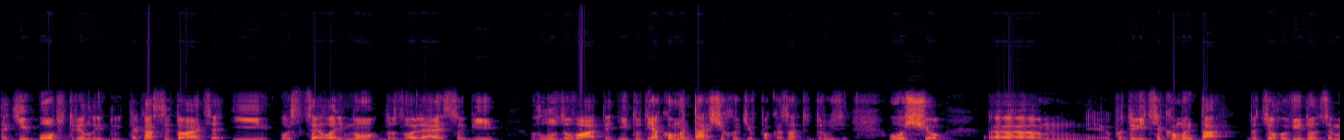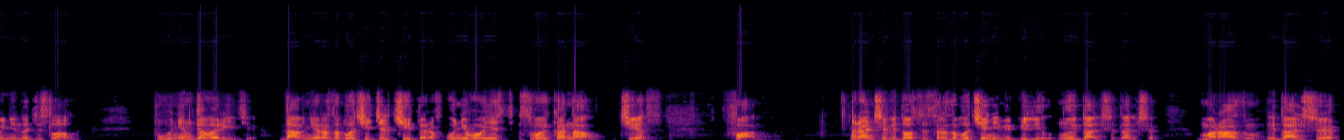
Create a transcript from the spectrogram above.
Такі обстріли йдуть, така ситуація, і ось це лайно дозволяє собі глузувати. І тут я коментар ще хотів показати, друзі. Ось що. Ем, подивіться коментар до цього відео, це мені надіслали. Пунин, говорите? Давний разоблачитель читеров. У него есть свой канал, Чес, фан. Раньше видосы с разоблачениями пилил. Ну и дальше, дальше. Маразм и дальше.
